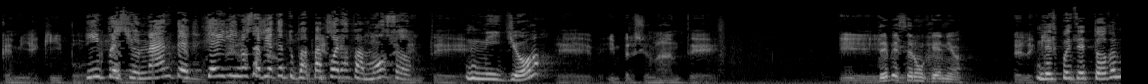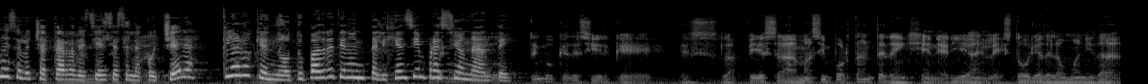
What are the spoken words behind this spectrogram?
que mi equipo... Impresionante. Hailey no sabía que tu papá fuera famoso. ¿Ni yo? eh, impresionante. Y Debe ser un genio. Después de todo, no es solo chatarra de ciencias en la cochera. Claro que no. Tu padre tiene una inteligencia impresionante. Tengo que decir que es la pieza más importante de ingeniería en la historia de la humanidad.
